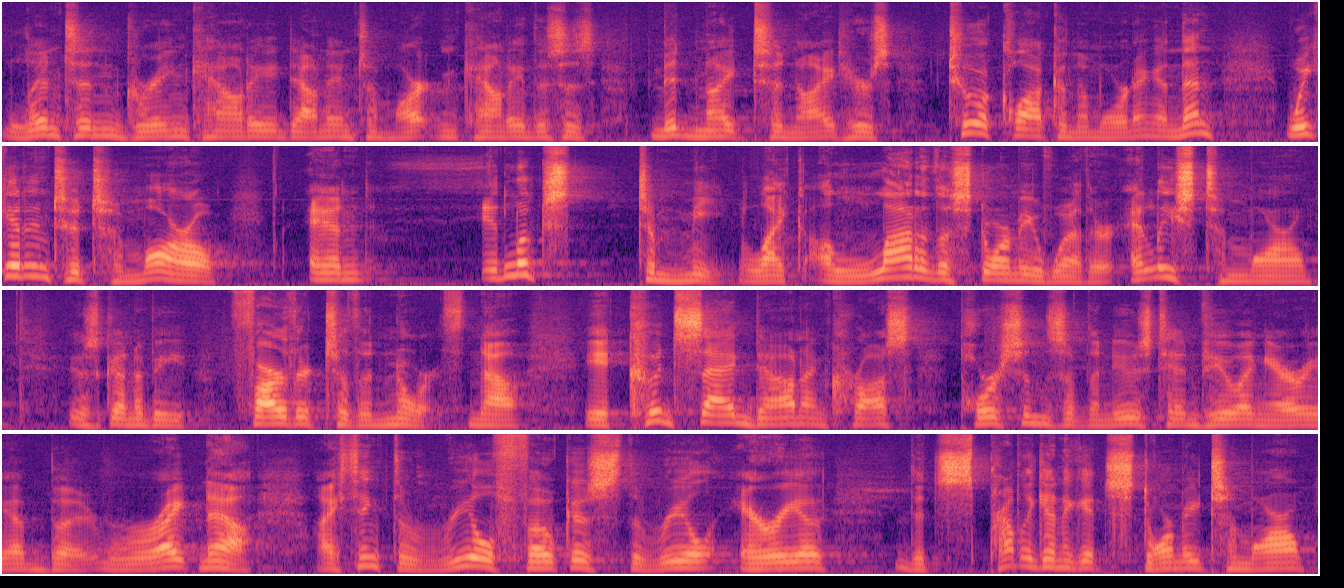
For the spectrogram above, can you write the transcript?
Linton, Greene County, down into Martin County. This is midnight tonight. Here's 2 o'clock in the morning. And then we get into tomorrow, and it looks to me like a lot of the stormy weather, at least tomorrow, is going to be farther to the north. Now, it could sag down and cross portions of the News 10 viewing area, but right now, I think the real focus, the real area that's probably going to get stormy tomorrow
